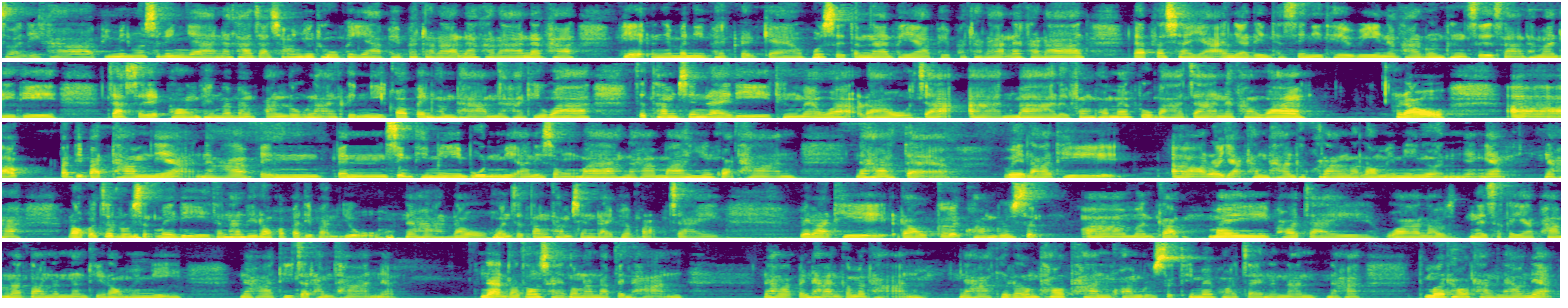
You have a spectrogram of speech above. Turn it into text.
สวัสดีค่ะ พี่มินวัชรินยานะคะ จากช่อง YouTube พญาเพชรพัทรานาคราชนะคะ เพจอัญมณีเพชรเกร็ดแก้ว ผู้สื่อตำนานพญาเพชรพัทรานาคราช และพระชายาอัญญารินทศินีเทวีนะคะ รวมถึงสื่อสารธรรมดีๆ จากเสด็จพ่อองค์เพชรมาแบ่งปันลูกหลานคลิปนี้ก็เป็นคำถามนะคะ ที่ว่าจะทำเช่นไรดี ถึงแม้ว่าเราจะอ่านมาหรือฟังพ่อแม่ครูบาอาจารย์นะคะว่าเราอ่าปฏิบัติธรรมเนี่ยนะคะเป็นเป็นสิ่งที่มีบุญมีอานิสงส์มากนะคะ มากยิ่งกว่าทาน นะคะ แต่เวลาที่เราอยากทำทานทุกครั้งแล้วเราไม่มีเงินอย่างเงี้ยนะคะ เราก็จะรู้สึกไม่ดีทั้งๆที่เราก็ปฏิบัติอยู่นะคะ เราควรจะต้องทำเช่นใดเพื่อปรับใจ เวลาที่เราเกิดความรู้สึกเหมือนกับไม่พอใจว่าเราในศักยภาพณตอนนั้นๆ ที่เราไม่มีนะคะที่จะทำทานเนี่ยเนี่ยเราต้องใช้ตรงนั้นนะเป็นฐานนะคะเป็นฐานกรรมฐานนะคะคือเราต้องเท่าทันความรู้สึกที่ไม่พอใจนั้นๆนะคะเมื่อเท่าทันแล้วเนี่ย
